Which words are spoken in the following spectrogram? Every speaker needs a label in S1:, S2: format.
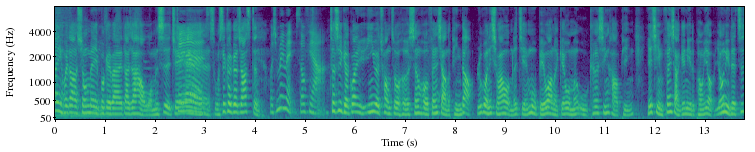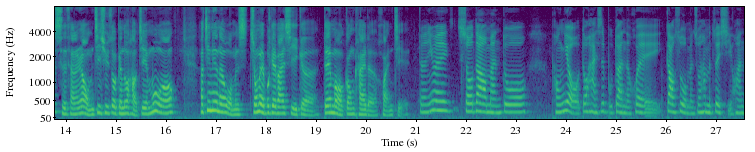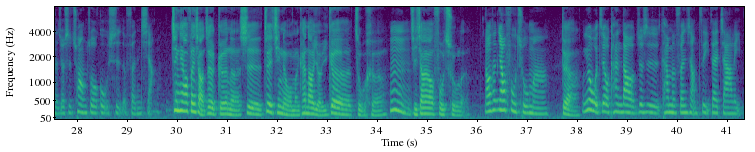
S1: 欢迎回到兄妹不给拜，大家好，我们是 JS，我是哥哥 Justin，
S2: 我是妹妹 Sophia。
S1: 这是一个关于音乐创作和生活分享的频道。如果你喜欢我们的节目，别忘了给我们五颗星好评，也请分享给你的朋友。有你的支持，才能让我们继续做更多好节目哦。那今天呢，我们兄妹不给拜是一个 demo 公开的环节。
S2: 对，因为收到蛮多。朋友都还是不断的会告诉我们说，他们最喜欢的就是创作故事的分享。
S1: 今天要分享这个歌呢，是最近呢，我们看到有一个组合，嗯，即将要复出了。
S2: 然后他要复出吗？
S1: 对啊，
S2: 因为我只有看到就是他们分享自己在家里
